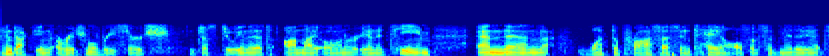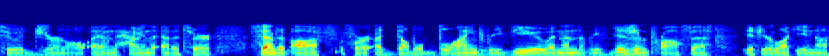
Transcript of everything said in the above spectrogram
conducting original research, just doing it on my own or in a team, and then what the process entails of submitting it to a journal and having the editor send it off for a double blind review and then the revision process if you're lucky enough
